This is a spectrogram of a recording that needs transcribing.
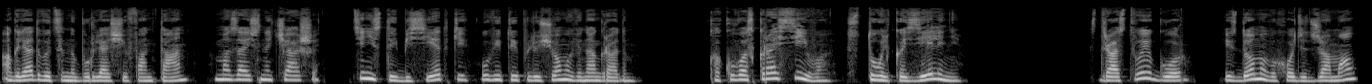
Оглядывается на бурлящий фонтан в мозаичной чаше, тенистые беседки, увитые плющом и виноградом. Как у вас красиво, столько зелени. Здравствуй, Егор. Из дома выходит Джамал,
